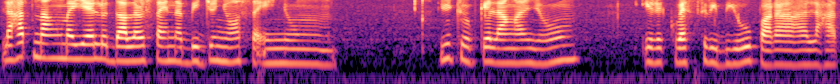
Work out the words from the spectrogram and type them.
lahat ng may yellow dollar sign na video nyo sa inyong YouTube, kailangan yung i-request review para lahat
